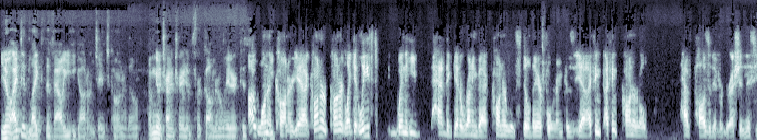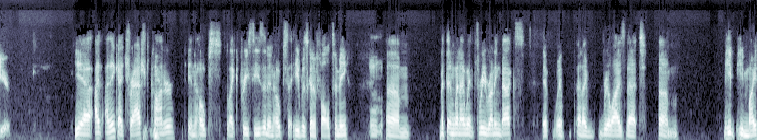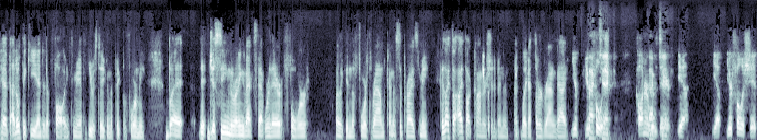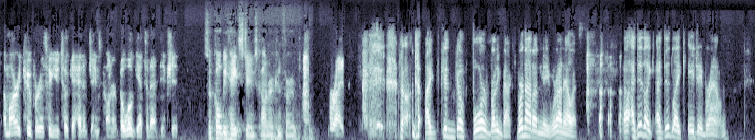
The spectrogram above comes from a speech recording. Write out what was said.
you know I did like the value he got on James Conner though. I'm gonna try and trade him for Conner later because I wanted Conner. Yeah, Conner. Conner. Like at least when he had to get a running back, Conner was still there for him. Because yeah, I think I think Conner will have positive regression this year. Yeah, I, I think I trashed Conner in hopes, like preseason, in hopes that he was going to fall to me. Mhm. Um, but then when I went three running backs, it, it and I realized that um, he he might have. I don't think he ended up falling to me. I think he was taking the pick before me. But just seeing the running backs that were there at four, or like in the fourth round, kind of surprised me because I thought I thought Conner should have been a, like a third round guy. You're you're fact full check. Conner Fact was there. Yeah. Yep. You're full of shit. Amari Cooper is who you took ahead of James Conner, but we'll get to that dipshit. So Colby hates James Conner confirmed. Right. I could go four running backs. We're not on me. We're on Ellis. uh, I did like I did like AJ Brown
